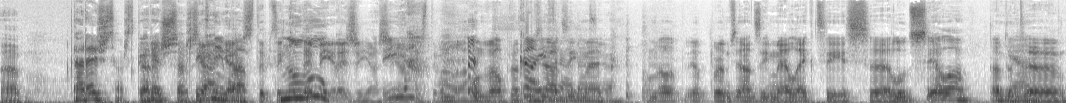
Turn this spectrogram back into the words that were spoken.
Uh, Kā režisors. Kā režisors. Jā, īstenībā. jā, starp citu, Nu, nebija režijā šajā Jā. festivālā. Un vēl, Kā protams, jāatzīmē, jā. un vēl, protams, jāatzīmē lekcijas uh, Ludus ielā. Tātad Jā. uh,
